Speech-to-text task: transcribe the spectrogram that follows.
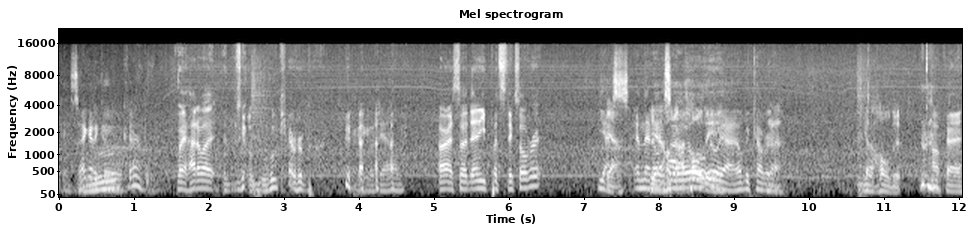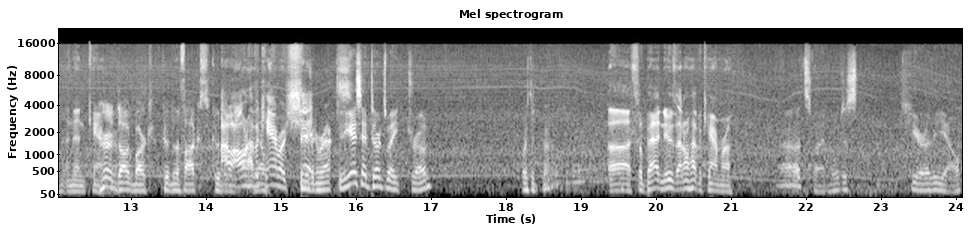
Okay, so I gotta go. Okay. Wait, how do I? Who cares? I gotta go down. All right, so then you put sticks over it. Yes, and then Yeah, it'll, hold- it'll, hold it'll- the- yeah, it'll be covered Yeah. up. You gotta hold it. Okay, and then I camera. heard a dog bark. Could have been a fox. Could have I, been. I don't have a camera. Shit. been Did you guys head towards my drone? Where's the? Drone? Uh, so bad news. I don't have a camera. Oh, that's fine. We'll just hear the yell.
